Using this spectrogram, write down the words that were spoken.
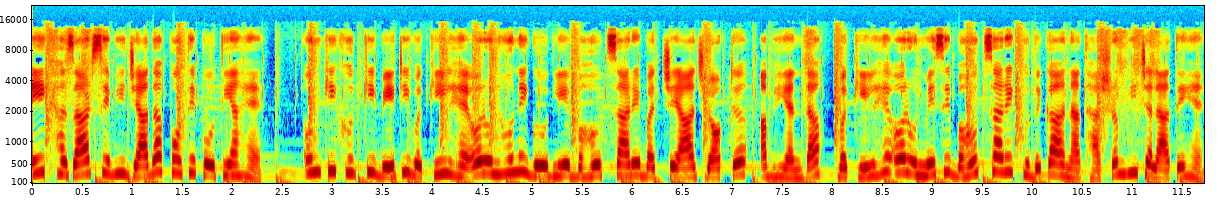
एक हज़ार से भी ज़्यादा पोते पोतियाँ हैं। उनकी खुद की बेटी वकील है और उन्होंने गोद लिए बहुत सारे बच्चे। आज डॉक्टर, अभियंता, वकील है और उनमें से बहुत सारे खुद का अनाथाश्रम भी चलाते हैं।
